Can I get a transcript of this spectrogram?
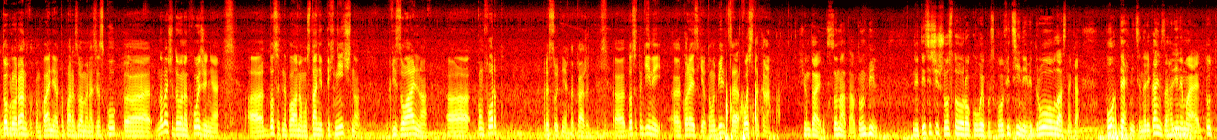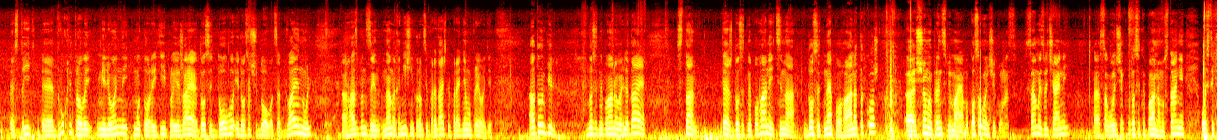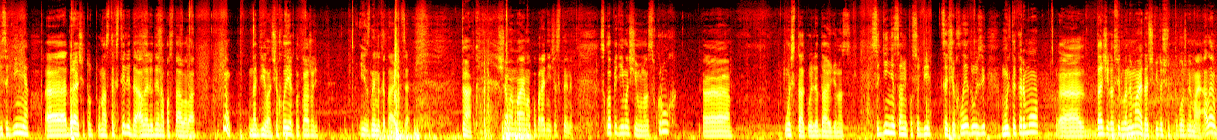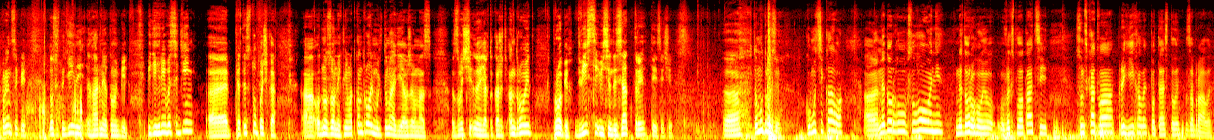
Доброго ранку, компанія Автопарк з вами на зв'язку. Нове чудове надходження, е, досить непоганому стані технічно, візуально, е, комфорт присутній, як то кажуть. Е, Досить надійний корейський автомобіль. Це ось така Hyundai Sonata автомобіль 2006 року випуску, офіційний від другого власника. По техніці нарікань взагалі немає. Тут е, стоїть е, двохлітровий мільйонний мотор, який проїжджає досить довго і досить чудово. Це 2.0 е, газ-бензин на механічній коробці передач на передньому приводі. Автомобіль досить непогано виглядає. Стан теж досить непоганий, ціна досить непогана також. Що ми в принципі маємо? По салончику у нас самий звичайний салончик в досить непоганому стані. Ось такі сидіння. Е, До речі, тут у нас текстиль іде, але людина поставила, ну, наділа чохли, як то кажуть, і з ними катаються. Так, що ми маємо по попередній частини? Склопідіймачі у нас в круг. Е, ось так виглядають у нас сидіння самі по собі. Це чохли, друзі, мультикермо. Е, датчика світла немає, датчиків дощу також немає. Але в принципі досить надійний, гарний автомобіль. Підігріви сидінь, е, п'ятиступочка, е, однозонний клімат-контроль, мультимедіа вже у нас як то кажуть, Android. Пробіг 283 тисячі. Тому, друзі, кому цікаво, недорого в обслуговуванні, недорого в експлуатації. Сумська 2 приїхали, потестили, забрали.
